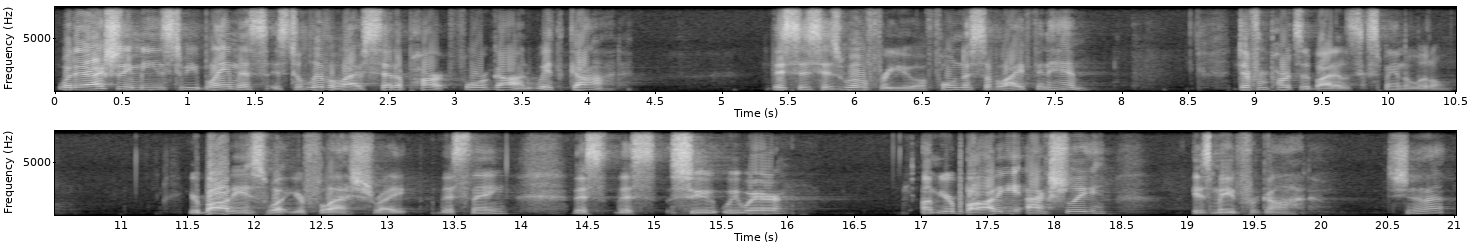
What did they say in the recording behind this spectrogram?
What it actually means to be blameless is to live a life set apart for God, with God. This is His will for you, a fullness of life in Him. Different parts of the body. Let's expand a little. Your body is what? Your flesh, right? This thing, this, this suit we wear. Um, your body actually is made for God. Did you know that?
